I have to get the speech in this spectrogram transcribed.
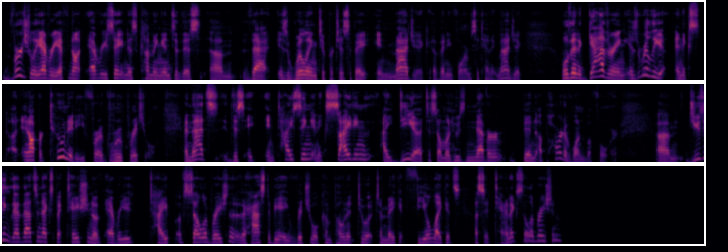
virtually every, if not every Satanist coming into this um, that is willing to participate in magic of any form, satanic magic, well, then a gathering is really an, ex- uh, an opportunity for a group ritual. And that's this enticing and exciting idea to someone who's never been a part of one before. Um, do you think that that's an expectation of every type of celebration, that there has to be a ritual component to it to make it feel like it's a satanic celebration?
